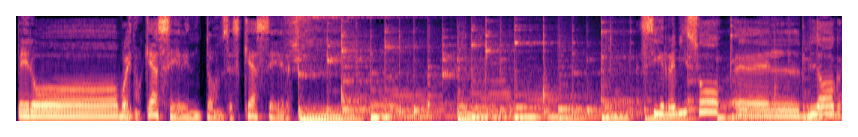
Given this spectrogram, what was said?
Pero bueno, ¿qué hacer entonces? ¿Qué hacer? Si reviso el blog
